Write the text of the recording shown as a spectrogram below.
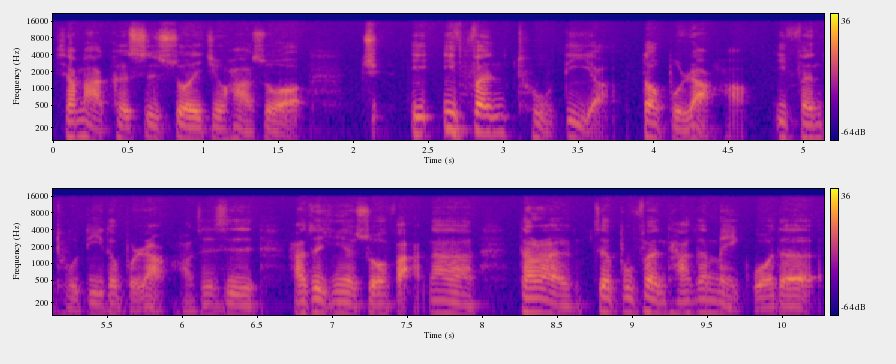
小马克思说一句话，说一一分土地啊都不让哈，一分土地都不让哈，这是他最近的说法。那当然这部分他跟美国的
